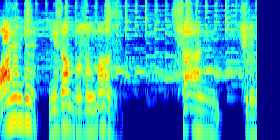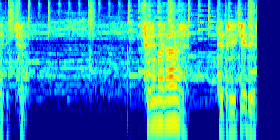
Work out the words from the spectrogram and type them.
Alemde nizam bozulmaz sen çürümedikçe. Çürümeler tedricidir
